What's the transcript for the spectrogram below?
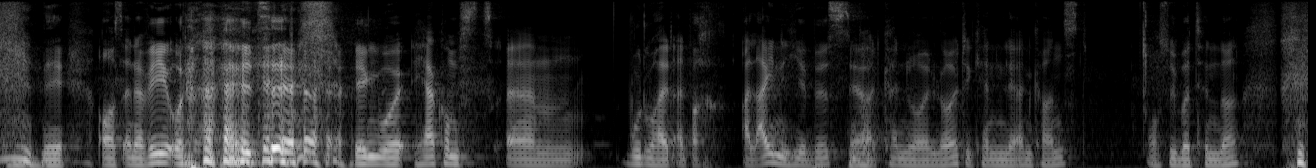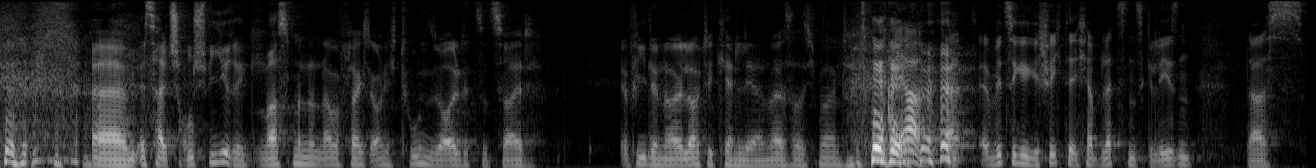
nee, aus NRW oder halt irgendwo herkommst, ähm, wo du halt einfach alleine hier bist und Ja. halt keine neuen Leute kennenlernen kannst, außer über Tinder, ähm, ist halt schon schwierig. Was man dann aber vielleicht auch nicht tun sollte zurzeit. Viele neue Leute kennenlernen, weißt du, was ich meine? Ah ja, äh, witzige Geschichte. Ich habe letztens gelesen, dass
